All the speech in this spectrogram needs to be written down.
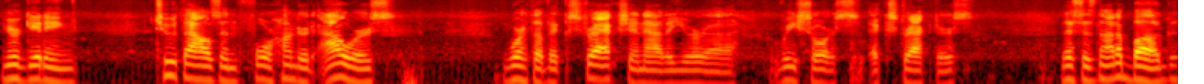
you're getting 2,400 hours worth of extraction out of your uh, resource extractors. This is not a bug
